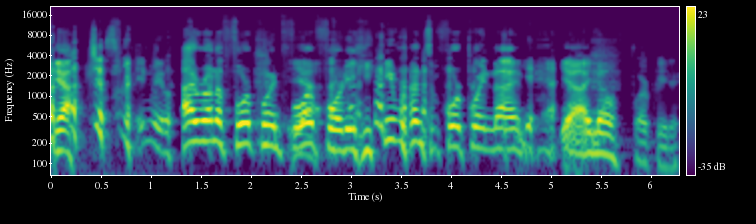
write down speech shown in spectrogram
Yeah. just made me laugh. I run a 4.4 Yeah. 40. He runs a 4.9. Yeah. I know. Poor Peter.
